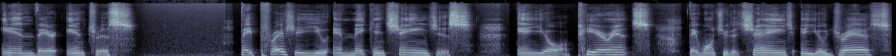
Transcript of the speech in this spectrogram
in their interests. They pressure you in making changes in your appearance. They want you to change in your dress.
